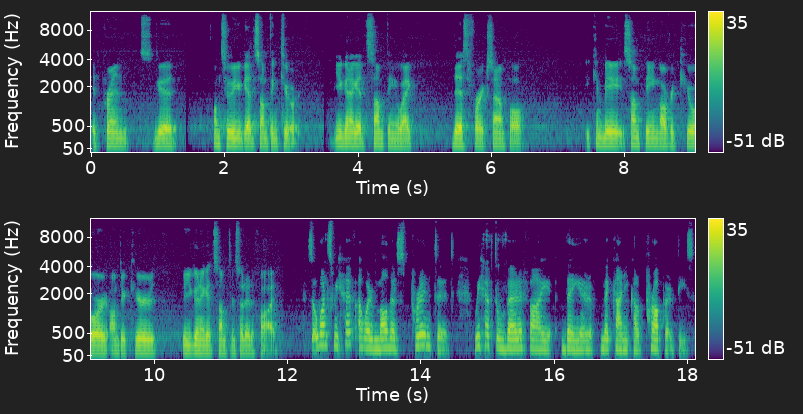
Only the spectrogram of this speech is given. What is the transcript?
it prints good until you get something cured. You're gonna get something like this, for example. It can be something over cured, under cured, you're going to get something solidified. So once we have our models printed, we have to verify their mechanical properties.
